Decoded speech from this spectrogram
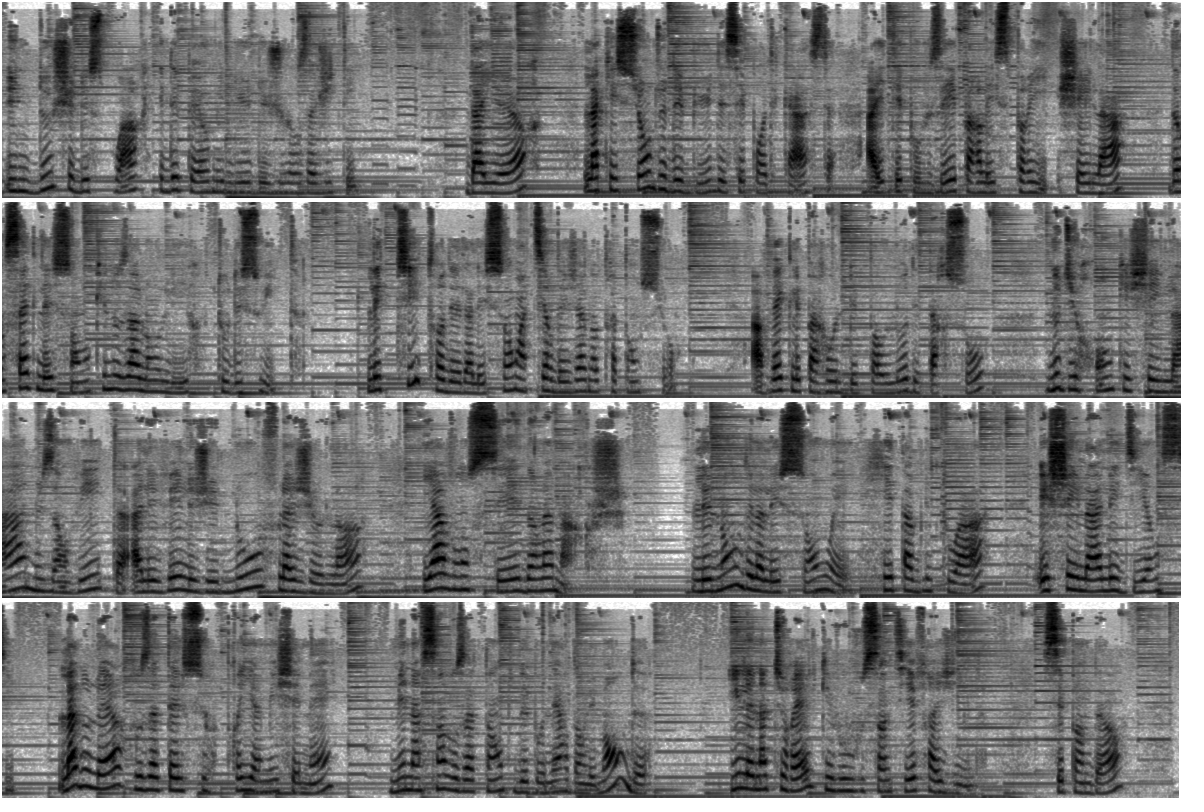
une douche d'espoir et de paix au milieu des jours agités. D'ailleurs, la question du début de ces podcasts a été posée par l'esprit Sheila dans cette leçon que nous allons lire tout de suite. Le titre de la leçon attire déjà notre attention. Avec les paroles de Paulo de Tarso, nous dirons que Sheila nous invite à lever les genoux flageolants et avancer dans la marche. Le nom de la leçon est Rétablis-toi et Sheila le dit ainsi. La douleur vous a-t-elle surpris à mi-chemin, menaçant vos attentes de bonheur dans le monde? Il est naturel que vous vous sentiez fragile. Cependant,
